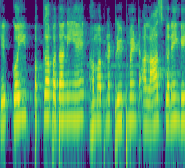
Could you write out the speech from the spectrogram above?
कि कोई पक्का पता नहीं है हम अपना ट्रीटमेंट इलाज करेंगे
